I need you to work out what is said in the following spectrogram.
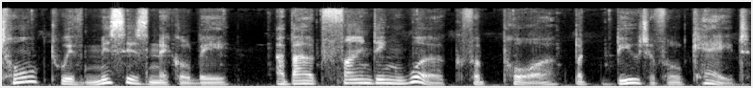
talked with Mrs. Nickleby about finding work for poor but beautiful Kate.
